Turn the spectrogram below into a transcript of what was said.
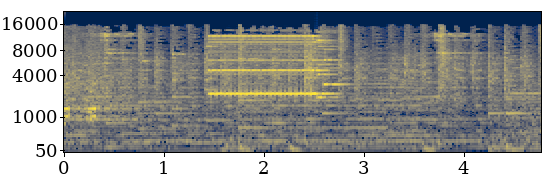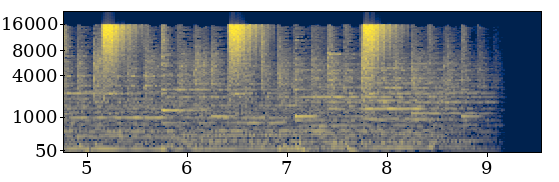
Ha ha ha!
